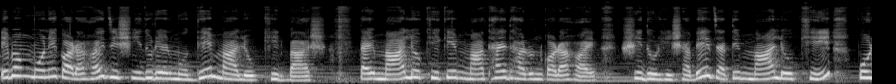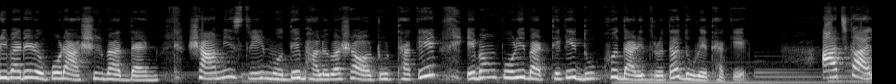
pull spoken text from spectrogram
এবং মনে করা হয় যে সিঁদুরের মধ্যে মা লক্ষ্মীর বাস। তাই মা লক্ষ্মীকে মাথায় ধারণ করা হয় সিঁদুর হিসাবে যাতে মা লক্ষ্মী পরিবারের ওপর আশীর্বাদ দেন। স্বামী স্ত্রীর মধ্যে ভালোবাসা অটুট থাকে এবং পরিবার থেকে দুঃখ দারিদ্রতা দূরে থাকে। আজকাল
